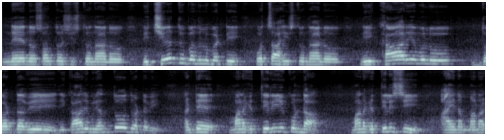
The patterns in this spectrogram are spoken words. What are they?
నేను సంతోషిస్తున్నాను. నీ చేతు బదులు బట్టి ఉత్సాహిస్తున్నాను. నీ కార్యములు దొడ్డవి. నీ కార్యములు ఎంతో దొడ్డవి. అంటే మనకు తెలియకుండా మనకు తెలిసి ఆయన మన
